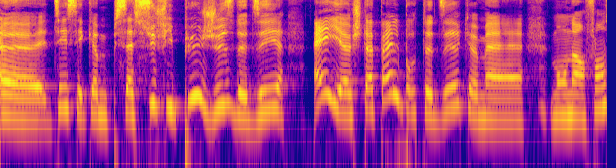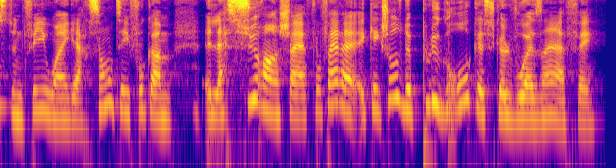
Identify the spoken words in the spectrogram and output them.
euh, tu sais, c'est comme, ça suffit plus juste de dire, hey, euh, je t'appelle pour te dire que ma, mon enfant c'est une fille ou un garçon. Tu sais, il faut comme la surenchère. Faut faire euh, quelque chose de plus gros que ce que le voisin a fait.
